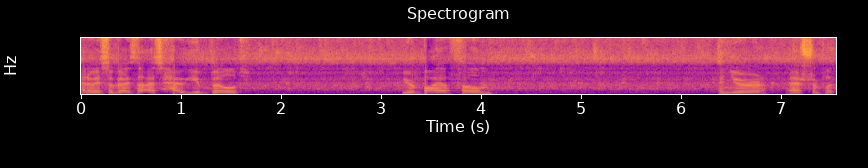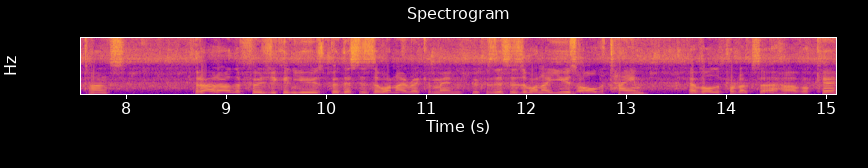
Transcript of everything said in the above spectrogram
Anyway, so guys, that is how you build your biofilm in your uh, shrimplet tanks. There are other foods you can use, but this is the one I recommend because this is the one I use all the time of all the products that I have, okay?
